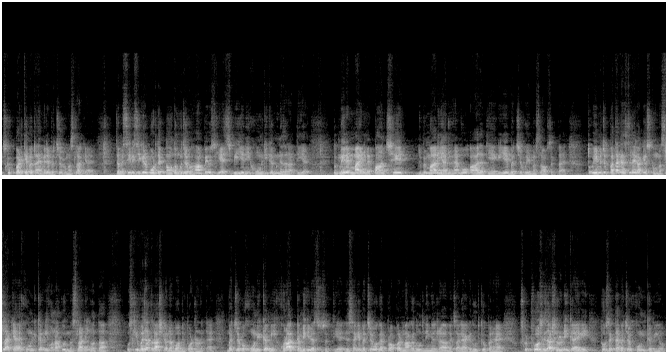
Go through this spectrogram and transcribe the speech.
इसको पढ़ के बताएँ, मेरे बच्चों का मसला क्या है? जब मैं सीबीसी की रिपोर्ट देखता हूँ तो मुझे वहाँ पर उसकी एच यानी खून की कमी नज़र आती है। तो मेरे माइंड में पाँच छः जो बीमारियाँ जो हैं वो आ जाती हैं कि ये बच्चे को ये मसला हो सकता है। तो ये मुझे पता कैसे चलेगा कि उसका मसला क्या है? खून की कमी होना कोई मसला नहीं होता, उसकी वजह तलाश करना बहुत इंपॉर्टेंट होता है। बच्चे को खून की कमी, खुराक कमी की वजह से हो सकती है। जैसा कि बच्चे को अगर प्रॉपर माँ का दूध नहीं मिल रहा, बच्चा गाय के दूध के ऊपर है, उसको ठोस गजा शुरू नहीं कराएगी तो हो सकता है बच्चे को खून कमी हो।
